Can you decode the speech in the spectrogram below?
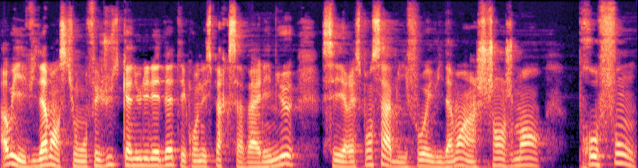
Ah oui, évidemment, si on fait juste qu'annuler les dettes et qu'on espère que ça va aller mieux, c'est irresponsable. Il faut évidemment un changement profond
